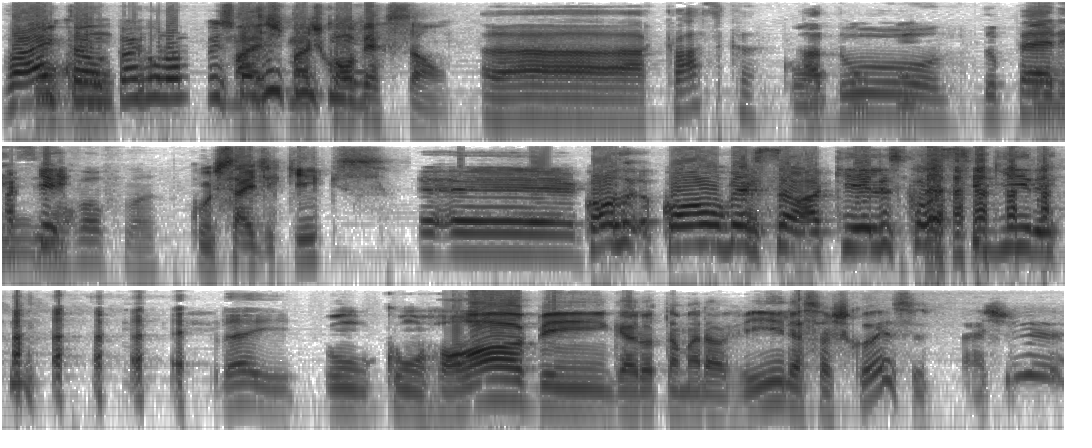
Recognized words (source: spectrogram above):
Vai, Com- então, tá com isso faz Mas, mas qual versão? A clássica. Com- a do, com- do Pérez e Wolfman. Com os sidekicks? É, qual, qual versão? A que eles conseguirem. Por aí. Com, com Robin, Garota Maravilha, essas coisas? Acho que-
